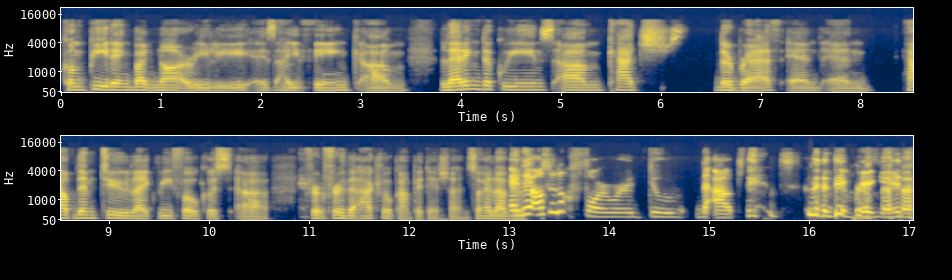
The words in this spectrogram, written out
competing but not really is i think um letting the queens um catch their breath and and help them to like refocus uh for for the actual competition so i love And those they also look forward to the outfits that they bring in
